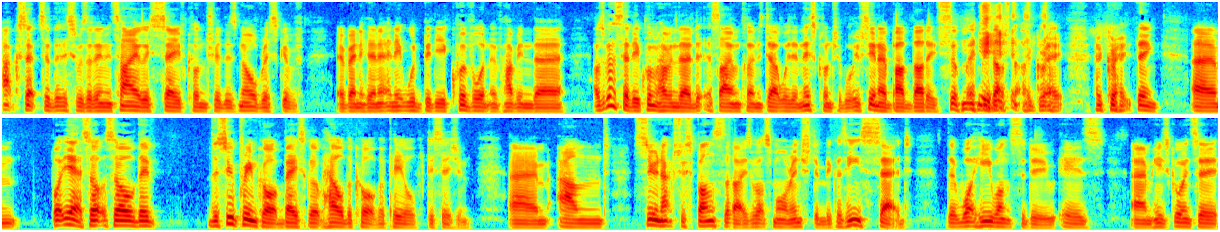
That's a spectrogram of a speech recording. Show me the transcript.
accepted that this was an entirely safe country, there's no risk of of anything, and it would be the equivalent of having their. I was going to say the equivalent of having their asylum claims dealt with in this country, but we've seen how bad that is, so maybe that's not a great a great thing. Um, but yeah, so so they the Supreme Court basically upheld the Court of Appeal decision, um, and Sunak's response to that is what's more interesting because he said that what he wants to do is um, he's going to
